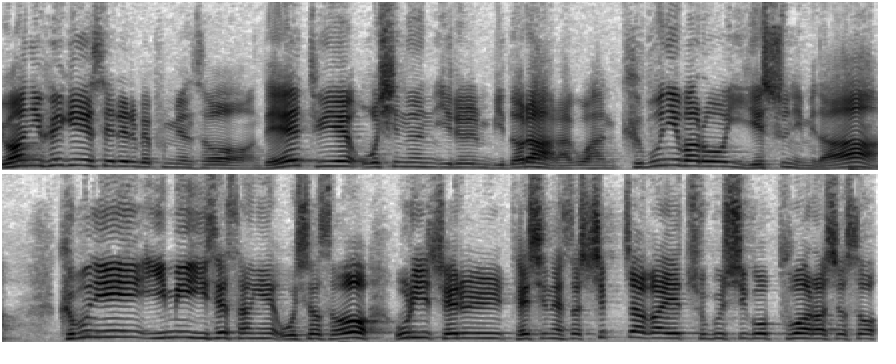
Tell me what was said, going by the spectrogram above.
요한이 회개의 세례를 베풀면서 내 뒤에 오시는 이를 믿어라라고 한 그분이 바로 예수님이다. 그분이 이미 이 세상에 오셔서 우리 죄를 대신해서 십자가에 죽으시고 부활하셔서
